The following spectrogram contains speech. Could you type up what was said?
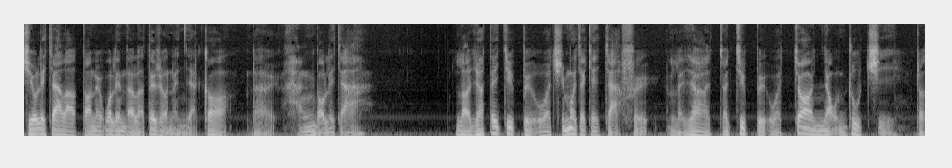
จิวเลยจ้าเราตอนนี้ว่าเล่นแต่เราเต้รอนเนี่ยก็ได้หังบอกเลยจ้าเราอยากเต้จืดปือว่าชิโมจะเกจ่าฝือ là do cho chữ bự và cho nhậu rượu chỉ cho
